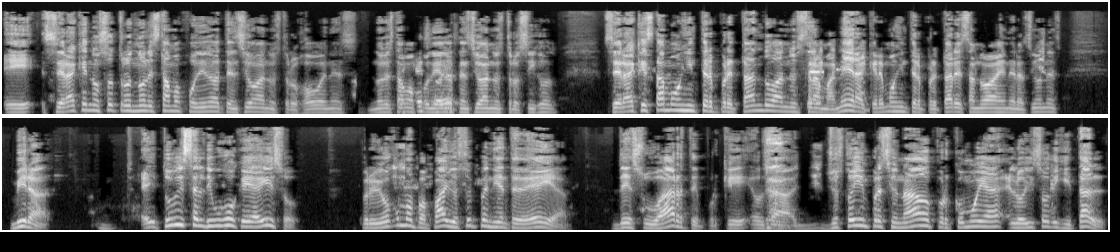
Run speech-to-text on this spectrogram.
Eh, ¿Será que nosotros no le estamos poniendo atención a nuestros jóvenes? ¿No le estamos poniendo atención a nuestros hijos? ¿Será que estamos interpretando a nuestra manera? ¿Queremos interpretar esas nuevas generaciones? Mira, eh, tú viste el dibujo que ella hizo, pero yo como papá, yo estoy pendiente de ella, de su arte, porque, o sea, yo estoy impresionado por cómo ella lo hizo digital,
